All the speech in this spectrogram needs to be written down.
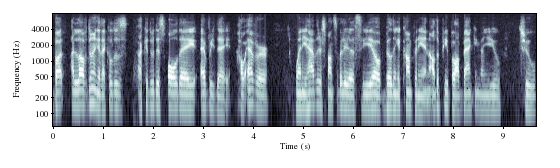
But I love doing it. I could do this, I could do this all day, every day. However, when you have the responsibility as CEO building a company and other people are banking on you to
